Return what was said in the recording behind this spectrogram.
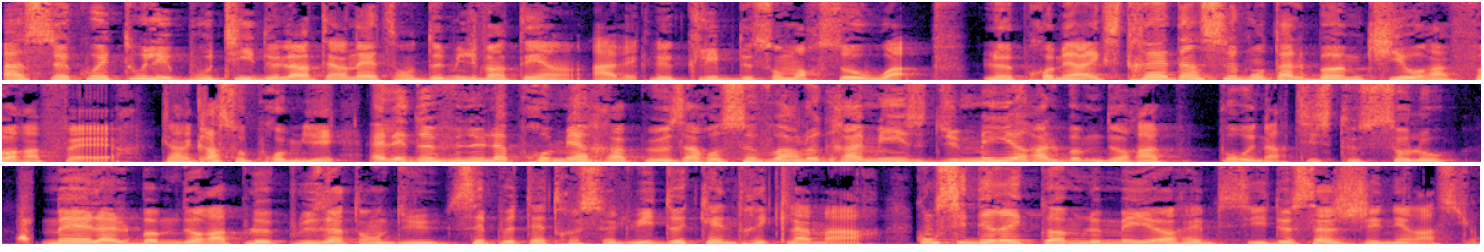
a secoué tous les boutis de l'internet en 2021 avec le clip de son morceau WAP. Le premier extrait d'un second album qui aura fort à faire. Car grâce au premier, elle est devenue la première rappeuse à recevoir le Grammys du meilleur album de rap pour une artiste solo. Mais l'album de rap le plus attendu, c'est peut-être celui de Kendrick Lamar, considéré comme le meilleur MC de sa génération.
